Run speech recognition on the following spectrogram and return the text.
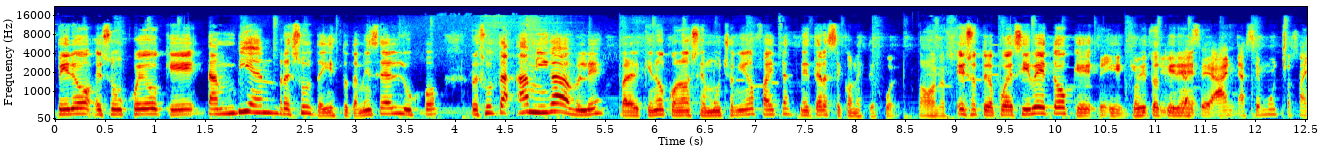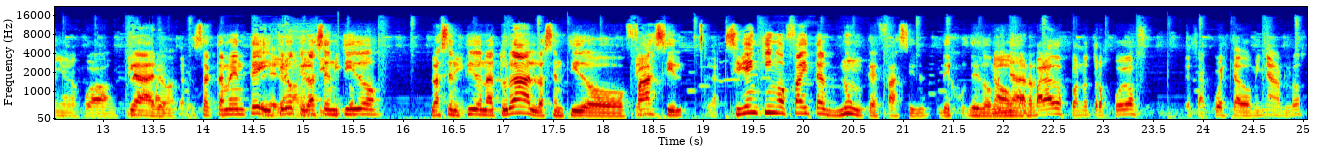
pero es un juego que también resulta, y esto también se da el lujo, resulta amigable para el que no conoce mucho King of Fighters meterse con este juego. Eso te lo puede decir Beto, que, que- que Beto tiene... Hace, años- hace muchos años no jugaban. King of Claro, Fighters. exactamente, Desde y creo que lo ha 90 y pico. sentido, lo ha sentido natural, lo ha sentido fácil. claro. Si bien King of Fighters nunca es fácil de, de No, dominar. comparados con otros juegos, o sea, cuesta dominarlos,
